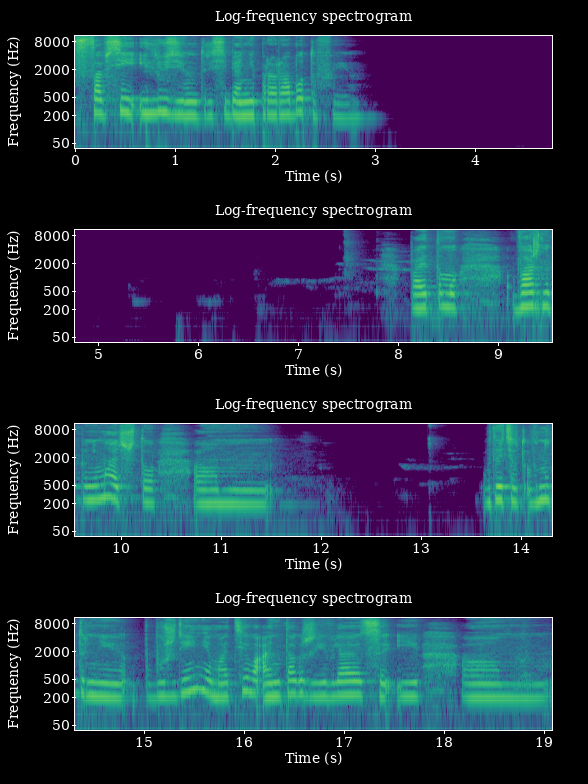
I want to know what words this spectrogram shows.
со всей иллюзией внутри себя, не проработав ее. Поэтому важно понимать, что эм, вот эти вот внутренние побуждения, мотивы, они также являются и эм,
